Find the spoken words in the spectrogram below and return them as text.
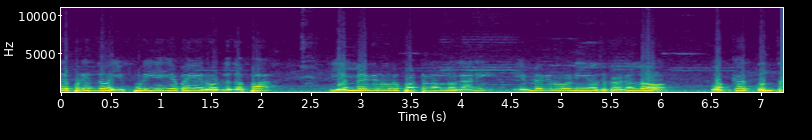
ఏర్పడిందో ఇప్పుడు వేయబోయే రోడ్లు తప్ప ఎమ్మెగనూరు పట్టణంలో కానీ ఎమ్మెగనూరు నియోజకవర్గంలో ఒక్క గుంత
